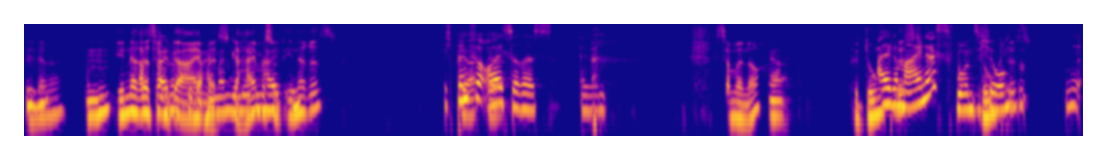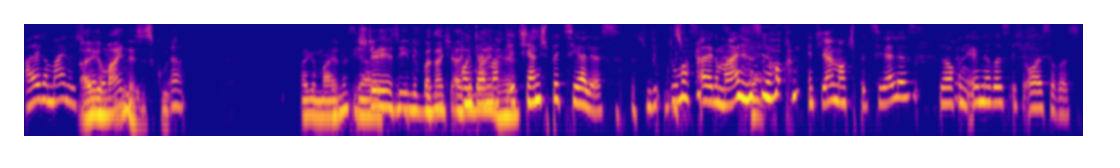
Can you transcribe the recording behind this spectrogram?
Mhm. Innere? Mhm. Inneres und Abteilung für Geheimes. Geheimes und. Inneres? Ich bin Ja, für ja. Äußeres. Also Was haben wir noch? Ja. Für Dunkles? Allgemeines? Spurensicherung. Dunkles? Nee, Allgemeines. Allgemeines ist gut. Ja. Allgemeines. Ich stelle jetzt in den Bereich Allgemeines. Und dann macht Etienne Spezielles. Du, du machst Allgemeines, Jochen. Etienne macht Spezielles, Jochen Inneres, ich Äußeres.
